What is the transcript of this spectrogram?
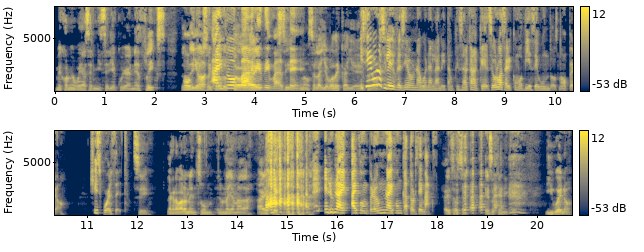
mejor me voy a hacer mi serie queer en Netflix. Donde Obvio. yo soy Ay, estuvo sí, sí. no, se la llevó de calle. ¿eh? Y Pero- seguro sí le ofrecieron una buena lanita, aunque salgan que seguro va a salir como 10 segundos, ¿no? Pero she's worth it. Sí, la grabaron en Zoom, en una llamada. Ah, sí. En un iPhone, pero en un iPhone 14 Max. Eso sí, eso que. Y bueno,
